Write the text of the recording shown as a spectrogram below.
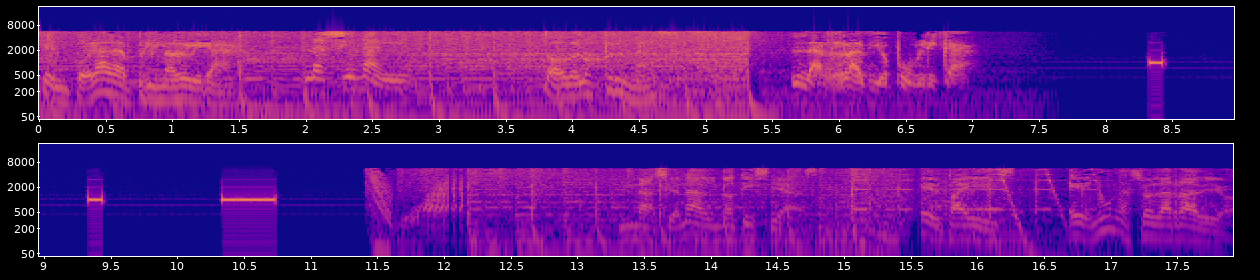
Temporada primavera. Nacional. Todos los climas. La radio pública. Nacional Noticias. El país en una sola radio.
